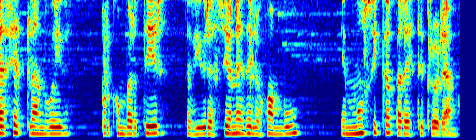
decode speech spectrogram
Gracias Plantwave por convertir las vibraciones de los bambú en música para este programa.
